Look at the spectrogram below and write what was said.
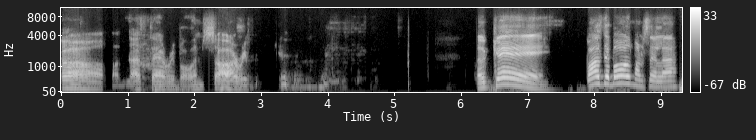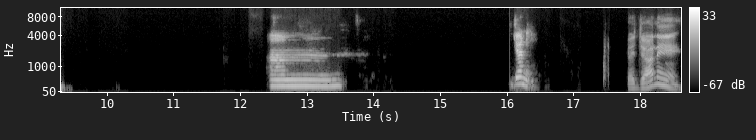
Oh, that's terrible. I'm sorry. Okay. Pass the ball, Marcela. Um, Johnny. Okay, Johnny.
